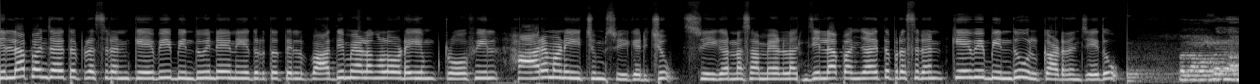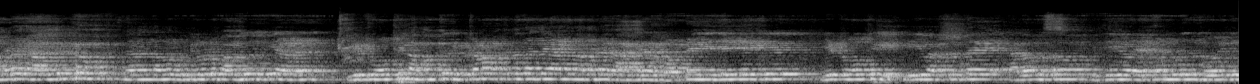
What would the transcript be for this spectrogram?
ജില്ലാ പഞ്ചായത്ത് പ്രസിഡന്റ് കെ വി ബിന്ദുവിന്റെ നേതൃത്വത്തിൽ വാദ്യമേളങ്ങളോടെയും ട്രോഫിയിൽ ഹാരമണിയിച്ചും സ്വീകരിച്ചു. സ്വീകരണ സമ്മേളനം ജില്ലാ panchayat president K V Bindu ഉദ്ഘാടനം ചെയ്തു. നമുക്ക് നമ്മുടെ നമ്മൾ ഈ ട്രോഫി നമുക്ക് നമ്മുടെ ആഗ്രഹം ഈ ട്രോഫി ഈ വർഷത്തെ ഏറ്റവും പോയിന്റ്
